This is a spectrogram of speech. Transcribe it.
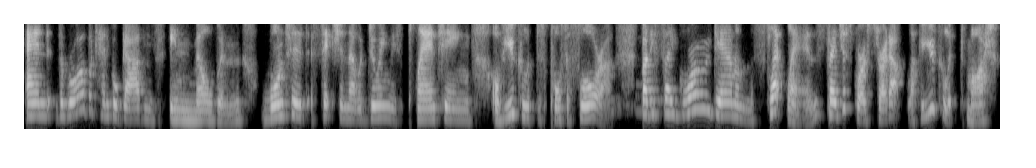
and the Royal Botanical Gardens in Melbourne wanted a section. They were doing this planting of Eucalyptus pauciflora, but if they grow down on the flatlands, they just grow straight up like a eucalypt might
